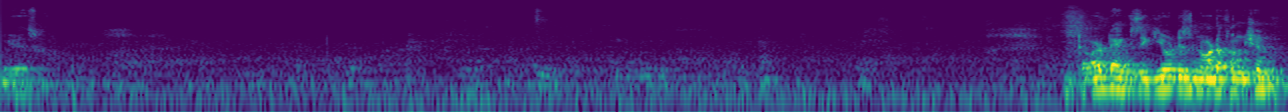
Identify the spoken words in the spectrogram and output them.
show. Dot execute is not a function.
